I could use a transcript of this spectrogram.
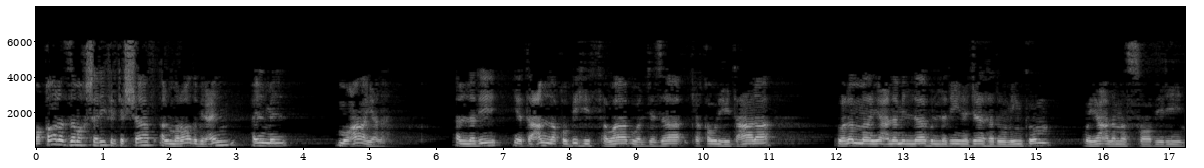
وقال الزمخشري في الكشاف المراد بالعلم علم المعاينة الذي يتعلق به الثواب والجزاء كقوله تعالى ولما يعلم الله الذين جاهدوا منكم ويعلم الصابرين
